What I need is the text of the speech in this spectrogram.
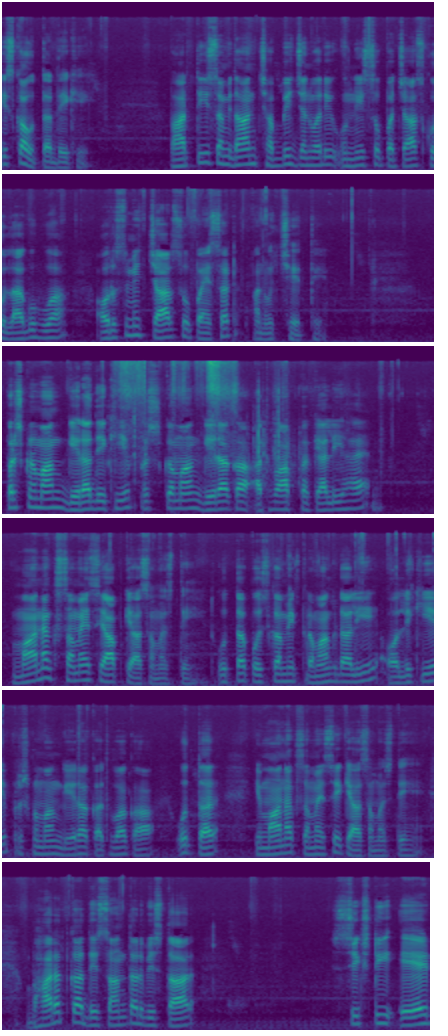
इसका उत्तर देखिए। भारतीय संविधान 26 जनवरी 1950 को लागू हुआ और उसमें चार सौ पैंसठ अनुच्छेद थे। प्रश्न क्रमांक ग्यारह देखिए। प्रश्न क्रमांक ग्यारह का अथवा आपका क्या लिया है? मानक समय से आप क्या समझते हैं? तो उत्तर पुस्तिका में क्रमांक डालिए और लिखिए प्रश्न क्रमांक ग्यारह का अथवा का उत्तर ये मानक समय से क्या समझते हैं। भारत का देशांतर विस्तार 68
